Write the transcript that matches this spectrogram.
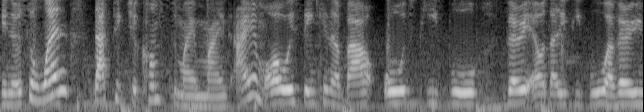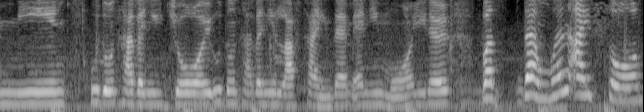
you know. So when that picture comes to my mind i am always thinking about old people very elderly people who are very mean who don't have any joy who don't have any laughter in them anymore you know. But then when i saw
